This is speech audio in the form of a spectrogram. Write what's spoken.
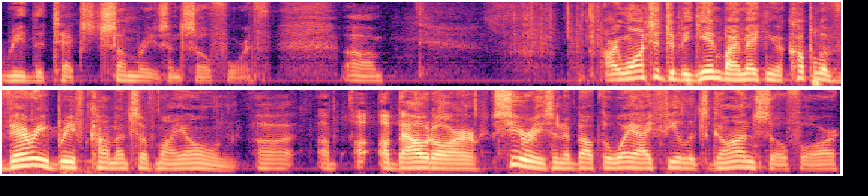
read the text summaries and so forth. Um, I wanted to begin by making a couple of very brief comments of my own uh, about our series and about the way I feel it's gone so far,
